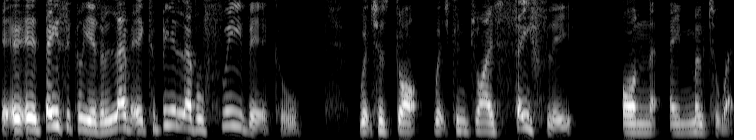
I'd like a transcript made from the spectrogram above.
it, it basically is a level it could be a level three vehicle which has got which can drive safely on a motorway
